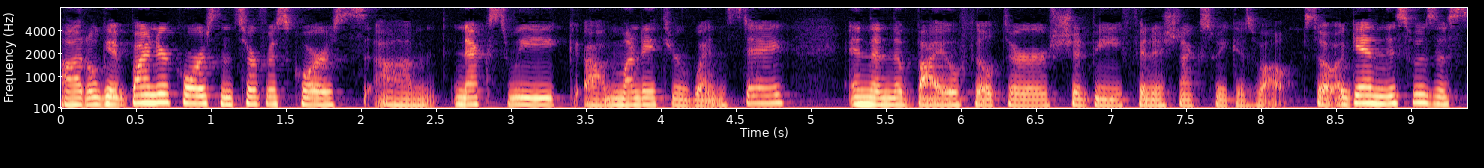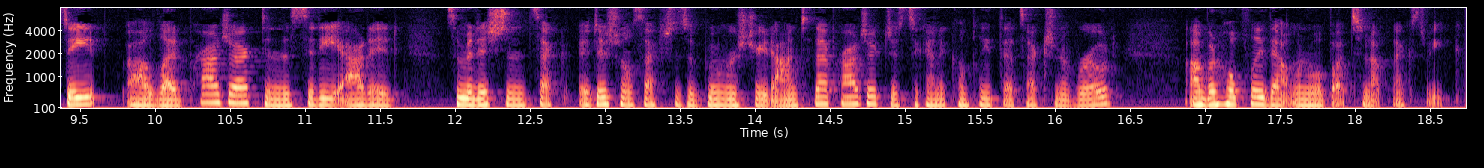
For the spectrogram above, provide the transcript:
Uh, it'll get binder course and surface course um, next week, uh, Monday through Wednesday, and then the biofilter should be finished next week as well. So again, this was a state-led uh, project, and the city added some addition, sec- additional sections of Boomer Street onto that project just to kind of complete that section of road um, but hopefully that one will button up next week.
